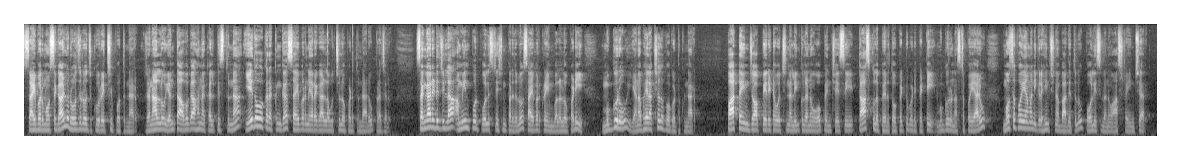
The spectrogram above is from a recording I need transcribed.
Cyber మోసగాళ్ళు రోజురోజుకు రెచ్చిపోతున్నారు. జనాల్లో ఎంత అవగాహన కల్పిస్తున్నా ఏదో ఒక రకంగా సైబర్ నేరగాళ్ళ ఉచ్చులో పడుతున్నారు ప్రజలు. సంగారెడ్డి జిల్లా అమీన్పూర్ పోలీస్ స్టేషన్ పరిధిలో సైబర్ క్రైమ్ వలలో పడి ముగ్గురు ఎనభై లక్షలు పోగొట్టుకున్నారు. పార్ట్ టైం జాబ్ పేరిట వచ్చిన లింకులను ఓపెన్ చేసి టాస్కుల పేరుతో పెట్టుబడి పెట్టి ముగ్గురు నష్టపోయారు. మోసపోయామని గ్రహించిన బాధితులు పోలీసులను ఆశ్రయించారు.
